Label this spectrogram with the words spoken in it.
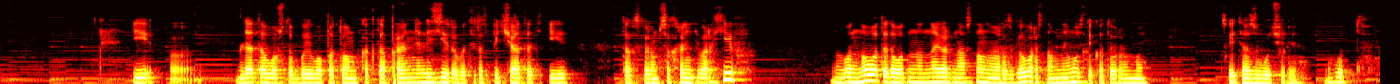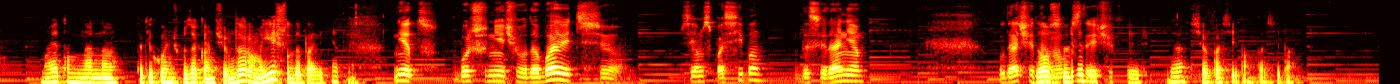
И э, для того, чтобы его потом как-то проанализировать, распечатать и, так скажем, сохранить в архив. Ну, ну вот это вот, наверное, основной разговор, основные мысли, которые мы, так сказать, озвучили. Вот на этом, наверное, потихонечку заканчиваем. Да, Рома, есть что добавить? Нет? Нет, больше нечего добавить. Всем спасибо. До свидания. Удачи, до, до новых встреч. Да, все, спасибо, спасибо.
